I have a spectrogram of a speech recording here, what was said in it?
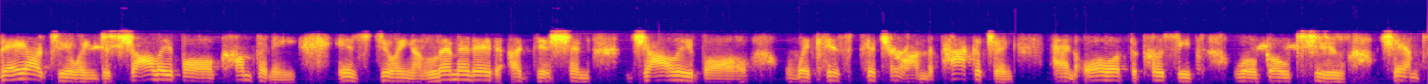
they are doing, the Jolly Ball Company is doing a limited edition Jolly Ball with his picture on the packaging and all of the proceeds will go to Champ's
